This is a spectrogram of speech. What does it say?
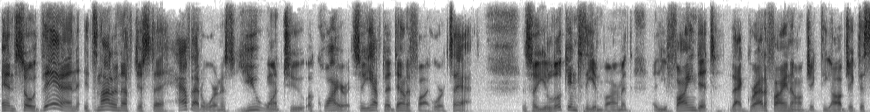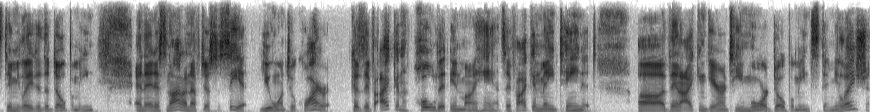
And so then it's not enough just to have that awareness, you want to acquire it. So you have to identify where it's at. And so you look into the environment and you find it, that gratifying object, the object that stimulated the dopamine, and then it's not enough just to see it, you want to acquire it. Because if I can hold it in my hands, if I can maintain it, uh, then I can guarantee more dopamine stimulation.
